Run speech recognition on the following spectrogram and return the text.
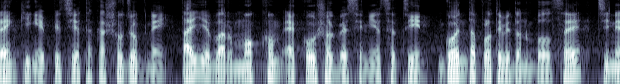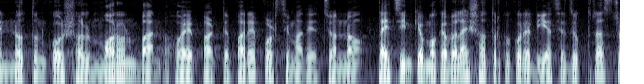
র্যাঙ্কিংয়ে পিছিয়ে থাকার সুযোগ নেই। তাই এবার মক্ষম এক কৌশল বেছে নিয়েছে চীন। গোয়েন্দা প্রতিবেদন বলছে, চীনের নতুন কৌশল মরণবান হয়ে পারতে পারে পশ্চিমাদের জন্য। তাই চীনকে মোকাবেলায় সতর্ক করে দিয়েছে যুক্তরাষ্ট্র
